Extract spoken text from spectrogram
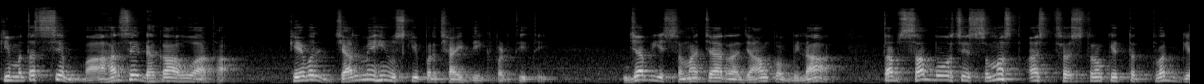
कि मत्स्य बाहर से ढका हुआ था, केवल जल में ही उसकी परछाई दिख पड़ती थी। जब ये समाचार राजाओं को मिला तब सब ओर से समस्त अस्त्र शस्त्रों के तत्वज्ञ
